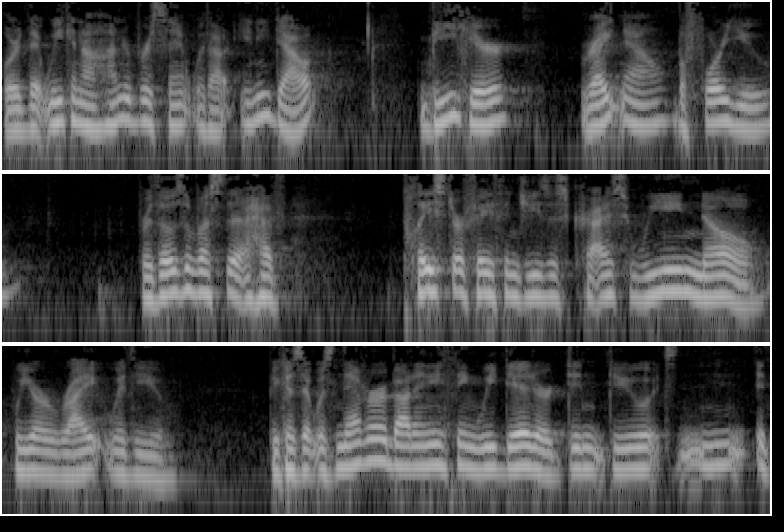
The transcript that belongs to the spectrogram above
Lord, that we can 100% without any doubt be here right now before you for those of us that have placed our faith in Jesus Christ, we know we are right with you because it was never about anything we did or didn't do. It's, it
